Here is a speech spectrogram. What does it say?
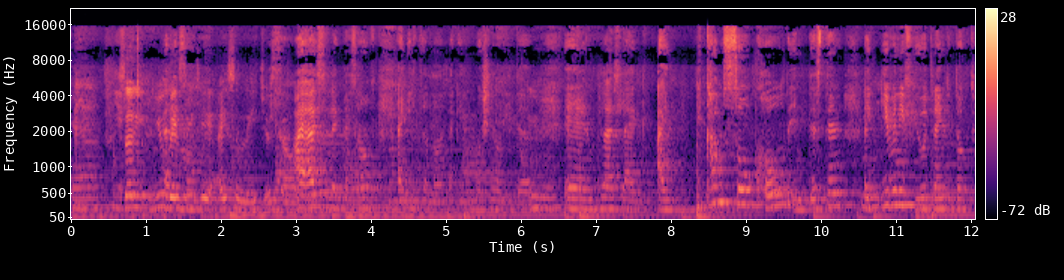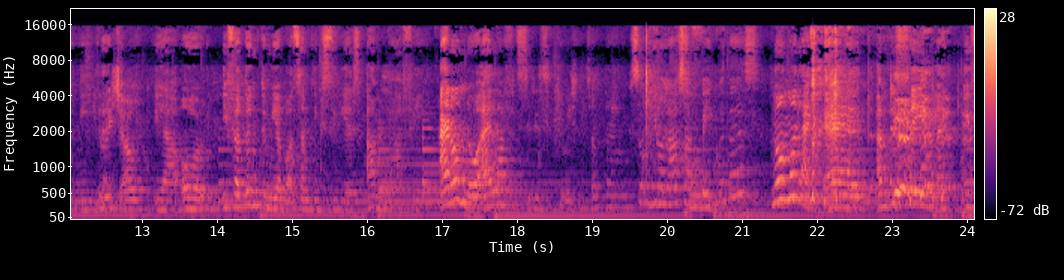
Yeah. So you At basically isolate Yeah, yourself. I isolate myself. I eat a lot, like an emotional eater, Mhm. and plus, like I become so cold and distant. Like even if you're trying to talk to me, like, Reach out. yeah, or if you're talking to me about something serious, I'm laughing. I don't know. I laugh at serious situations sometimes. So your laughs are fake with us? No, not like that. I'm just saying, like if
